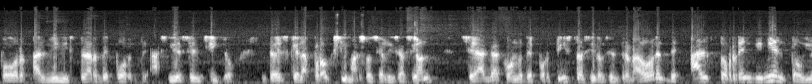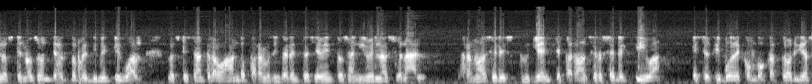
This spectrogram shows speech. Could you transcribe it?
por administrar deporte. Así de sencillo. Entonces, que la próxima socialización se haga con los deportistas y los entrenadores de alto rendimiento y los que no son de alto rendimiento igual, los que están trabajando para los diferentes eventos a nivel nacional, para no hacer excluyente, para no hacer selectiva, este tipo de convocatorias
